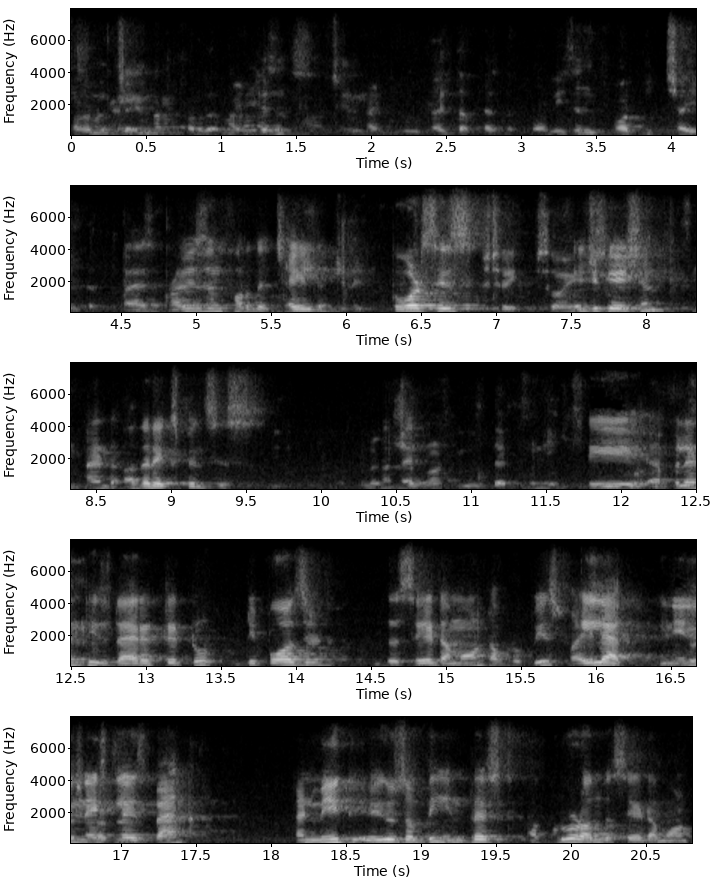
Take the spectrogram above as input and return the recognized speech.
For the maintenance and the- as the provision for the child. As a provision for the child towards his Shri- so in- education and other expenses. Shall not use that money. The appellant is directed to deposit the said amount of rupees five lakh in any nationalized bank and make use of the interest accrued on the said amount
